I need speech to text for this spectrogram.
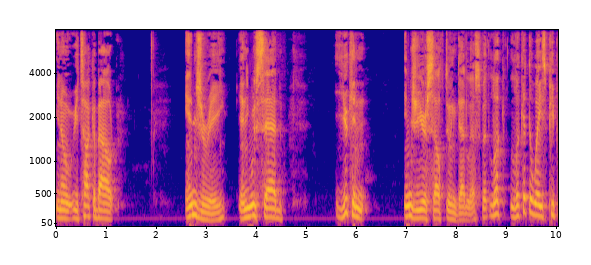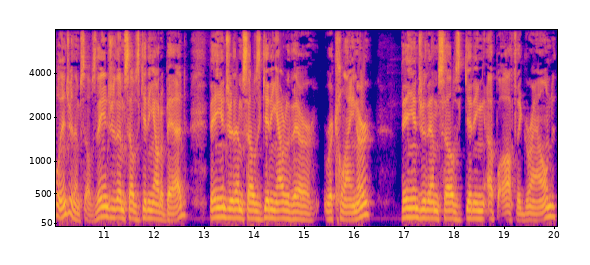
you know, we talk about injury, and you said you can injure yourself doing deadlifts, but look, look at the ways people injure themselves. They injure themselves getting out of bed. They injure themselves getting out of their recliner. They injure themselves getting up off the ground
